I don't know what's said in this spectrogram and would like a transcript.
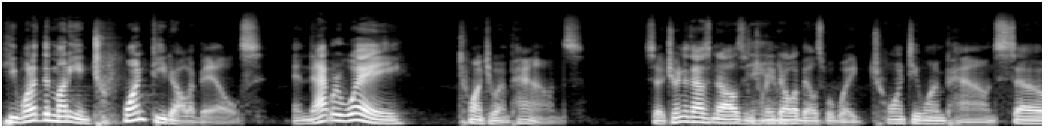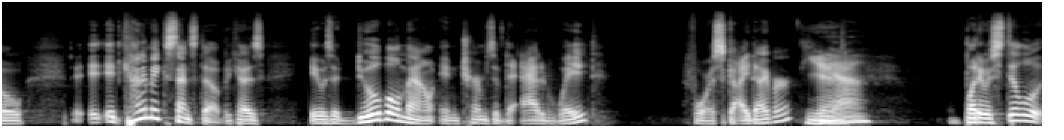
he wanted the money in twenty dollar bills, and that would weigh twenty one pounds. So two hundred thousand dollars in twenty dollar bills would weigh twenty one pounds. So it, it kind of makes sense though because it was a doable amount in terms of the added weight for a skydiver. Yeah. But it was still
